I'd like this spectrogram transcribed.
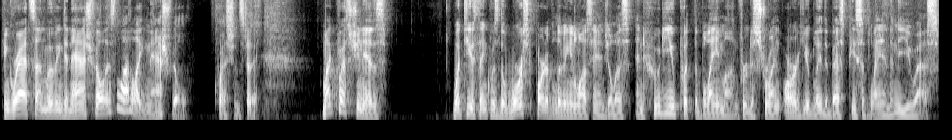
congrats on moving to Nashville. There's a lot of like Nashville questions today. My question is. What do you think was the worst part of living in Los Angeles, and who do you put the blame on for destroying arguably the best piece of land in the U.S.?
